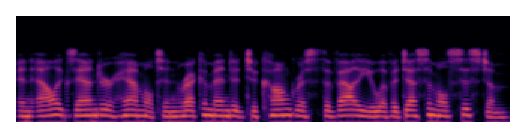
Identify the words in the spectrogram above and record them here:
and Alexander Hamilton recommended to Congress the value of a decimal system.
